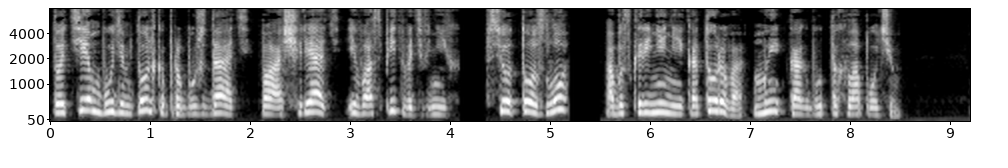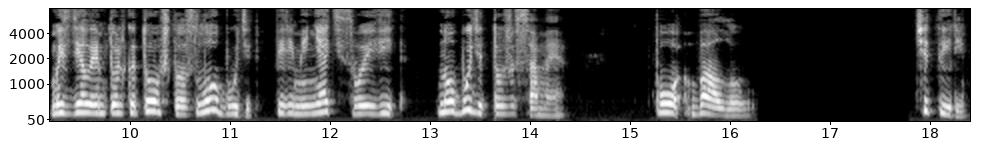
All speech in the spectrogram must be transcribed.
то тем будем только пробуждать, поощрять и воспитывать в них все то зло, об искоренении которого мы как будто хлопочем. Мы сделаем только то, что зло будет переменять свой вид, но будет то же самое. По Баллу 4.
